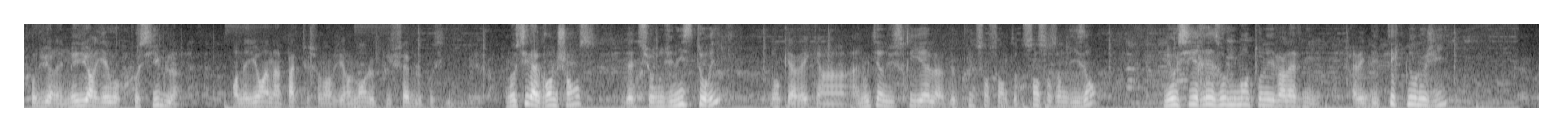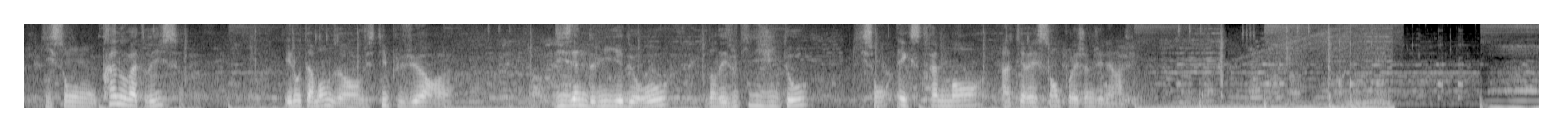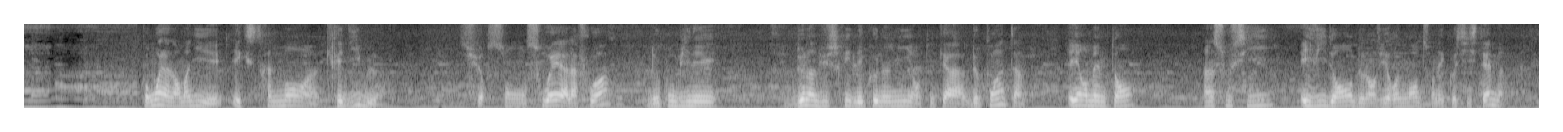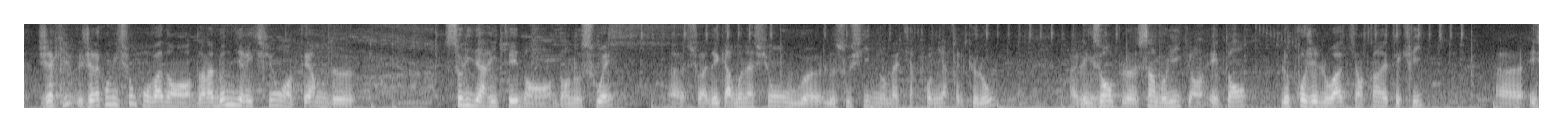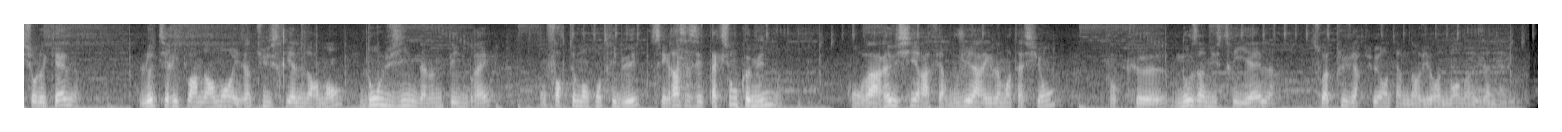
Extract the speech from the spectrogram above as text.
produire les meilleurs yaourts possibles en ayant un impact sur l'environnement le plus faible possible. On a aussi la grande chance d'être sur une usine historique, donc avec un, un outil industriel de plus de 170 ans, mais aussi résolument tourné vers l'avenir, avec des technologies qui sont très novatrices. Et notamment, nous avons investi plusieurs euh, dizaines de milliers d'euros dans des outils digitaux qui sont extrêmement intéressants pour les jeunes générations. Pour moi, la Normandie est extrêmement euh, crédible sur son souhait à la fois de combiner de l'industrie, de l'économie, en tout cas de pointe, et en même temps un souci évident de l'environnement, de son écosystème. J'ai la conviction qu'on va dans, la bonne direction en termes de solidarité dans, nos souhaits euh, sur la décarbonation ou euh, le souci de nos matières premières telles que l'eau. Euh, l'exemple symbolique étant le projet de loi qui est en train d'être écrit et sur lequel le territoire normand et les industriels normands, dont l'usine d'un Pays de Bray, ont fortement contribué. C'est grâce à cette action commune qu'on va réussir à faire bouger la réglementation pour que nos industriels soient plus vertueux en termes d'environnement dans les années à venir.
